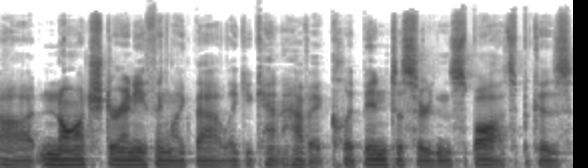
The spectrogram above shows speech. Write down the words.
uh, notched or anything like that. Like you can't have it clip into certain spots because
